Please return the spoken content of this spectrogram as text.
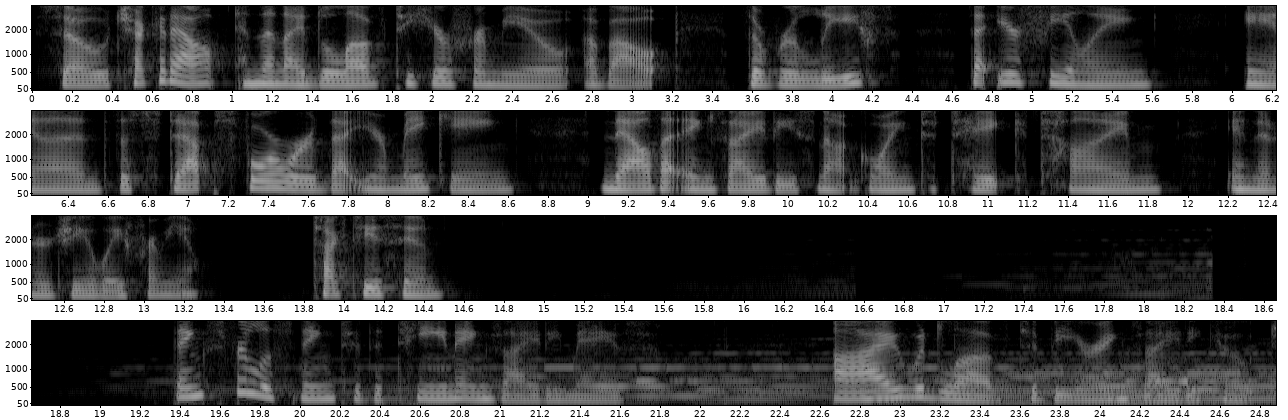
So check it out. And then I'd love to hear from you about the relief that you're feeling and the steps forward that you're making now that anxiety is not going to take time and energy away from you. Talk to you soon. Thanks for listening to the Teen Anxiety Maze. I would love to be your anxiety coach.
